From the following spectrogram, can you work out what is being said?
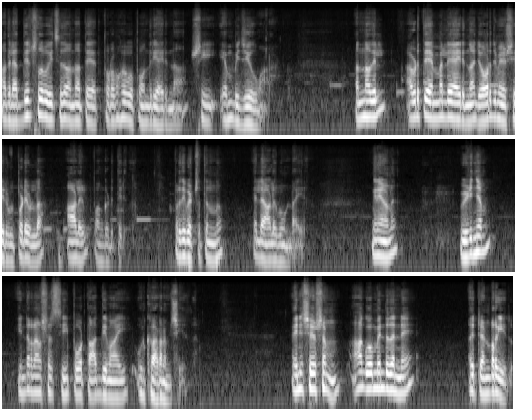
അതിൽ അധ്യക്ഷത വഹിച്ചത് അന്നത്തെ തുറമുഖ വകുപ്പ് മന്ത്രിയായിരുന്ന ശ്രീ എം വിജയകുമാർ അന്നതിൽ അവിടുത്തെ എം എൽ എ ആയിരുന്ന ജോർജ് മേഷ്യർ ഉൾപ്പെടെയുള്ള ആളുകൾ പങ്കെടുത്തിരുന്നു. പ്രതിപക്ഷത്തു നിന്ന് എല്ലാ ആളുകളും ഉണ്ടായിരുന്നു. ഇങ്ങനെയാണ് വിഴിഞ്ഞം ഇന്റർനാഷണൽ സീ പോർട്ട് ആദ്യമായി ഉദ്ഘാടനം ചെയ്തത്. അതിനുശേഷം ആ ഗവൺമെന്റ് തന്നെ അത് ടെൻഡർ ചെയ്തു.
